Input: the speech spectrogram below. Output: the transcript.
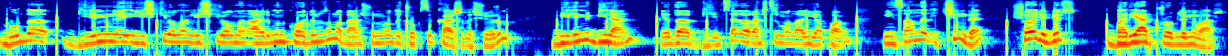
burada bilimle ilişkili olan ilişkili olmanın ayrımını koydunuz ama ben şununla da çok sık karşılaşıyorum. Bilimi bilen ya da bilimsel araştırmalar yapan insanlar için de şöyle bir bariyer problemi var.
